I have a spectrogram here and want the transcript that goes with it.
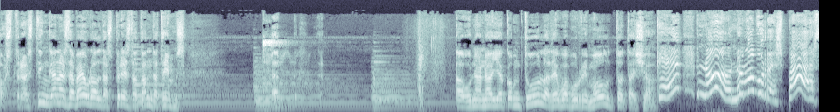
Ostres, tinc ganes de veure'l després de tant de temps. Eh, eh, A una noia com tu la deu avorrir molt tot això. què? No, m'avorreix pas.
